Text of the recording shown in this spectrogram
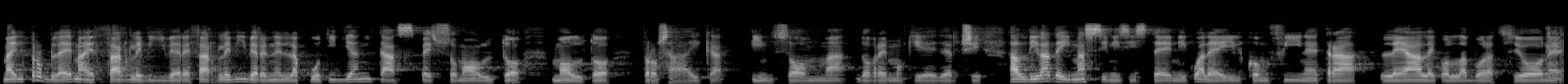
ma il problema è farle vivere, farle vivere nella quotidianità spesso molto, molto prosaica. Insomma, dovremmo chiederci, al di là dei massimi sistemi, qual è il confine tra leale collaborazione,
